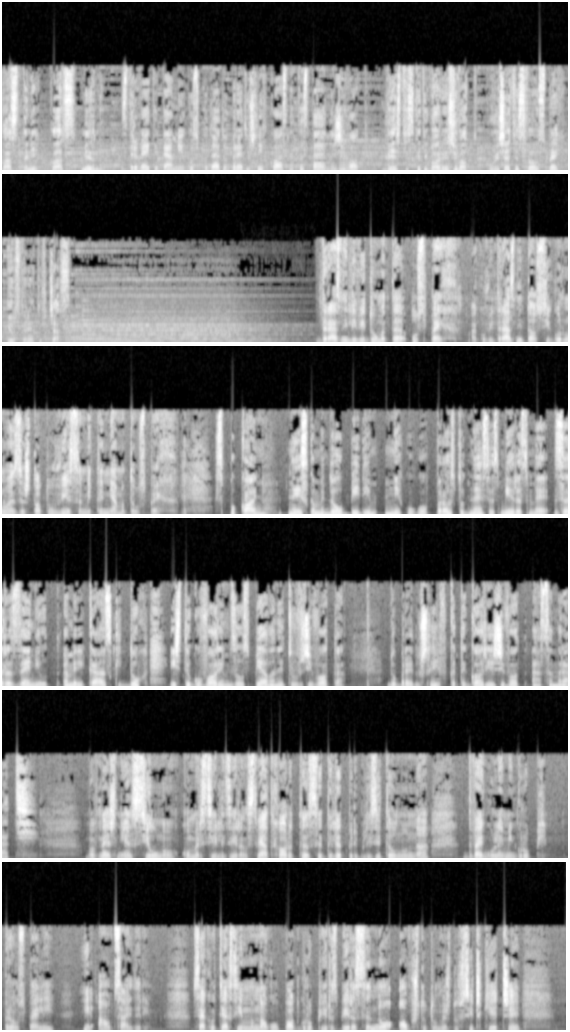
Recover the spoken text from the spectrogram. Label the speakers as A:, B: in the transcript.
A: класата ни клас Мирно.
B: Здравейте, дами и господа, добре дошли в класната стая на живота.
A: Вие сте с категория живот. Повишете своя успех и останете в час.
C: Дразни ли ви думата успех? Ако ви дразни, то сигурно е, защото вие самите нямате успех.
B: Спокойно. Не искаме да обидим никого. Просто днес с Мира сме заразени от американски дух и ще говорим за успяването в живота. Добре дошли в категория живот Аз съм Рати.
C: В днешния силно комерциализиран свят хората се делят приблизително на две големи групи – преуспели и аутсайдери. Всяка от тях си има много подгрупи, разбира се, но общото между всички е, че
